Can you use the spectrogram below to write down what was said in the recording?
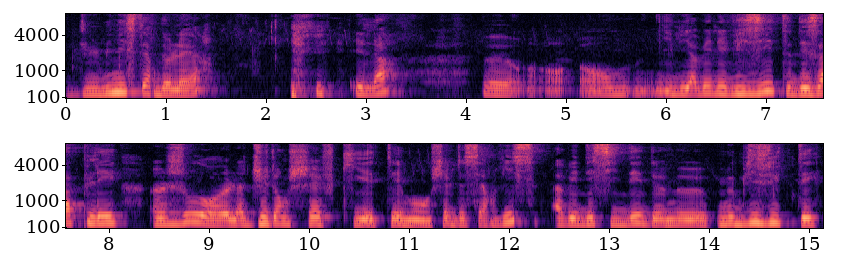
du ministère de l'Air. Et là, euh, il y avait les visites des appelés. Un jour, l'adjudant-chef, qui était mon chef de service, avait décidé de me, me bisuter.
